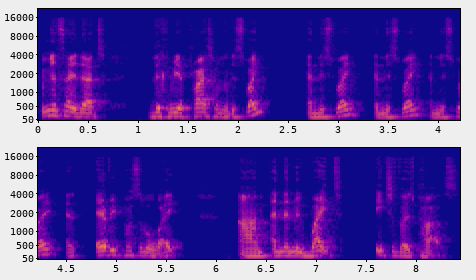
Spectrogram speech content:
We're going to say that there can be a price going this way, and this way and this way and this way and every possible way. Um, and then we weight each of those paths,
